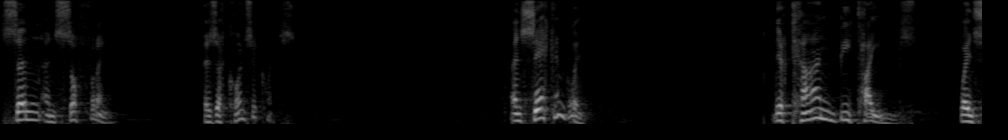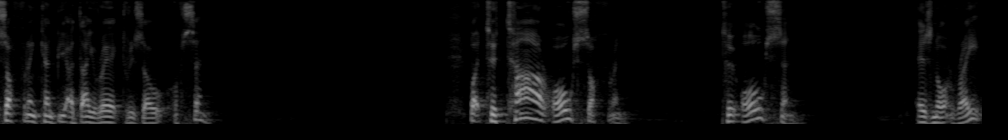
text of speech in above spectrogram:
sin and suffering is a consequence. And secondly, there can be times when suffering can be a direct result of sin. But to tar all suffering to all sin is not right,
